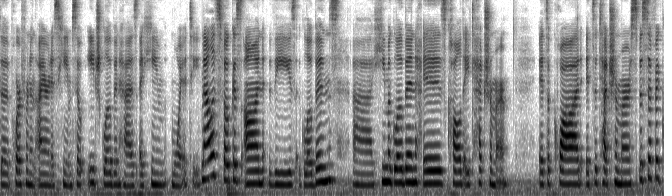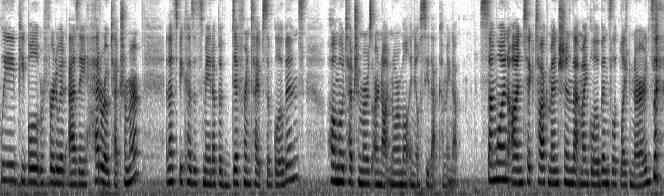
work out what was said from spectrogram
the porphyrin and iron is heme. So each globin has a heme moiety. Now let's focus on these globins. Uh, hemoglobin is called a tetramer. It's a quad, it's a tetramer. Specifically, people refer to it as a heterotetramer, and that's because it's made up of different types of globins. Homotetramers are not normal, and you'll see that coming up. Someone on TikTok mentioned that my globins look like nerds.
